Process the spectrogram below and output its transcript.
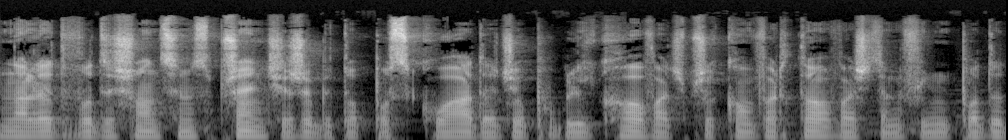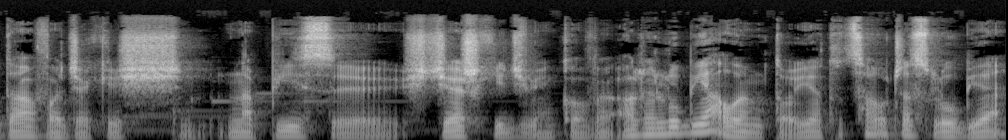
na ledwo dyszącym sprzęcie, żeby to poskładać, opublikować, przekonwertować ten film, poddawać jakieś napisy, ścieżki dźwiękowe, ale lubiałem to, ja to cały czas lubię.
